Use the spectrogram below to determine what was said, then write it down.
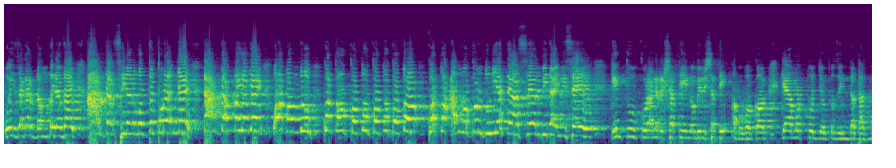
ওই জায়গার দাম বেড়া যায়। আর যার সিনার মধ্যে কোরআন যায়, তার কিন্তু কোরআনের সাথে, নবীর সাথে কেয়ামত পর্যন্ত জিন্দা থাকব।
